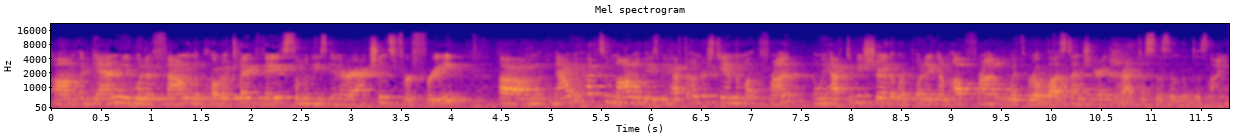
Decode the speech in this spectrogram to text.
Um, again, we would have found in the prototype phase some of these interactions for free. Um, now we have to model these. We have to understand them up front, and we have to be sure that we're putting them up front with robust engineering practices in the design.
